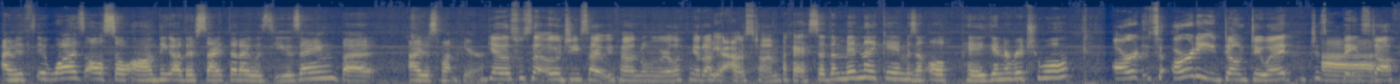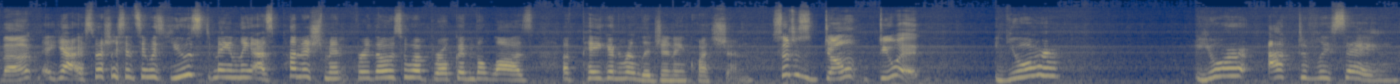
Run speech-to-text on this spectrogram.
I mean, it was also on the other site that I was using, but I just went here. Yeah, this was the OG site we found when we were looking it up the first time. Okay, so the midnight game is an old pagan ritual. Art so already don't do it, just Uh, based off that. Yeah, especially since it was used mainly as punishment for those who have broken the laws of pagan religion in question. So just don't do it. You're you're actively saying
